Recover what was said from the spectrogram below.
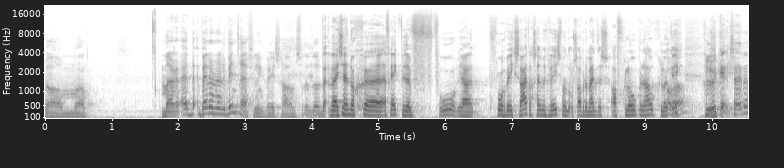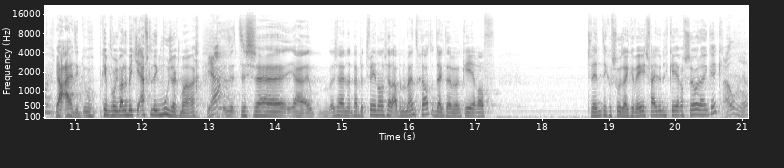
oh man. Maar eh, ben je nou naar de windreffeling geweest trouwens? Wij- zijn nog... eh, even kijken, we zijn voor, ja, vorige week zaterdag zijn we geweest. Want ons abonnement is afgelopen nou, gelukkig. Oh. Gelukkig, Dus zei je dat? Ja, ik- op een gegeven moment wel een beetje Efteling moe, zeg maar. Ja? Het is, eh, ja, we, zijn, we hebben 2,5 jaar abonnement gehad. Ik denk dat we een keer of 20 of zo zijn geweest, 25 keer of zo, denk ik. Wel, ja.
